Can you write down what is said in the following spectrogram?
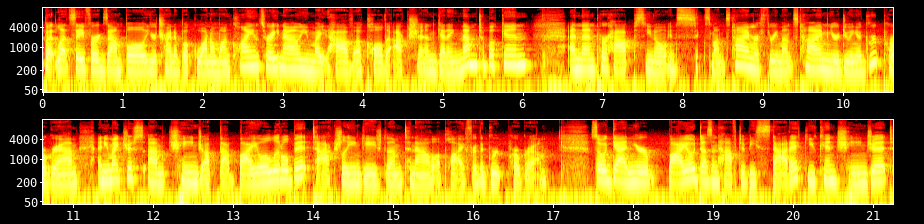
but let's say, for example, you're trying to book one on one clients right now. You might have a call to action getting them to book in. And then perhaps, you know, in six months' time or three months' time, you're doing a group program and you might just um, change up that bio a little bit to actually engage them to now apply for the group program. So, again, your bio doesn't have to be static. You can change it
